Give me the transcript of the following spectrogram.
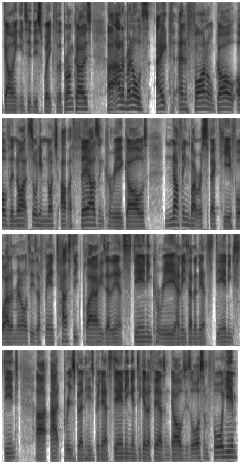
going into this week for the Broncos. Uh, Adam Reynolds' eighth and final goal of the night saw him notch up a thousand career goals. Nothing but respect here for Adam Reynolds. He's a fantastic player. He's had an outstanding career and he's had an outstanding stint uh, at Brisbane. He's been outstanding, and to get a thousand goals is awesome for him.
